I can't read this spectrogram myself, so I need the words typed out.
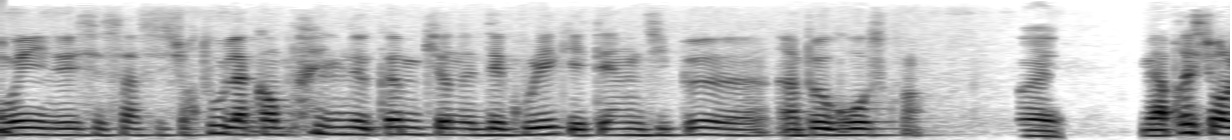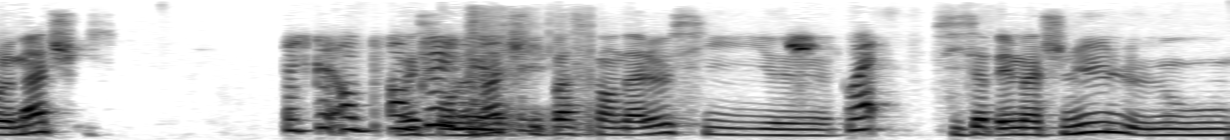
oui, oui c'est ça, c'est surtout la campagne de com qui en a découlé qui était un petit peu, un peu grosse quoi. Ouais. Mais après sur le match, parce que en, en plus, sur le match, c'est pas scandaleux si, euh, ouais. si ça fait match nul ou,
